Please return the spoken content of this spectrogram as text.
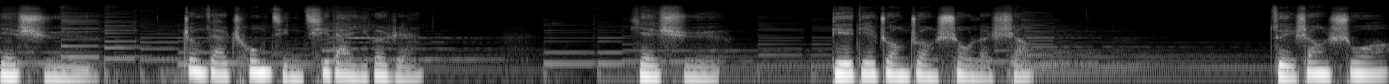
也许。正在憧憬、期待一个人，也许跌跌撞撞受了伤，嘴上说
